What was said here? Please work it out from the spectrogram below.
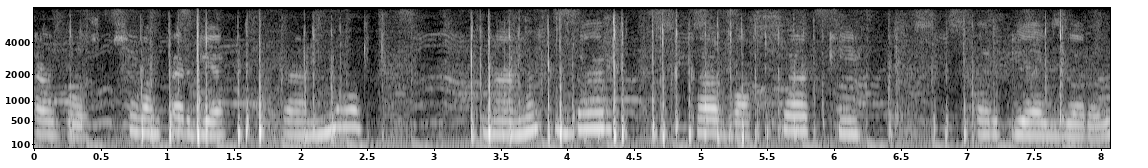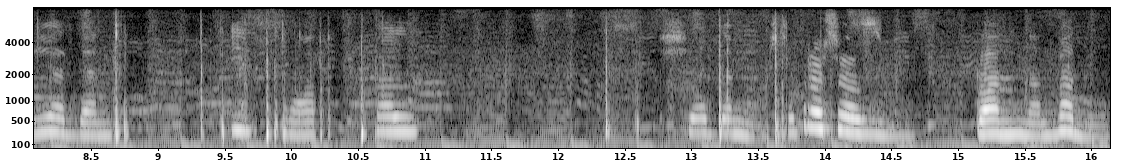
Albo suwam RG, number, Kawasaki, RG01, Israel 17. Proszę o zban na dwa dni.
